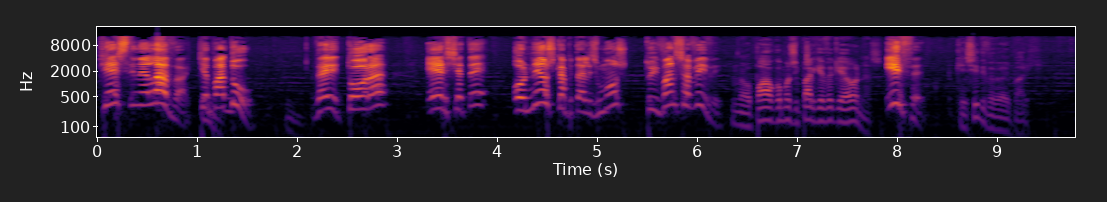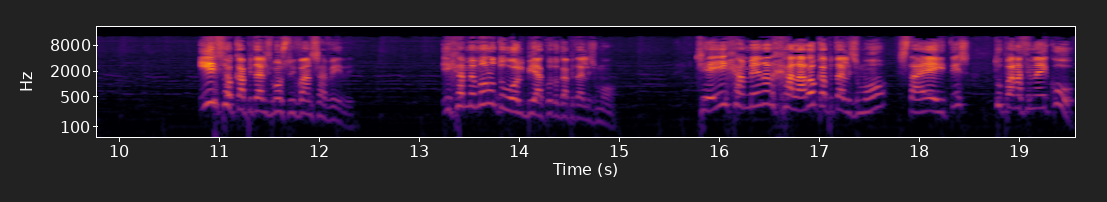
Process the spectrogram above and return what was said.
και στην Ελλάδα και παντού. Δηλαδή τώρα έρχεται ο νέος καπιταλισμός του Ιβάν Σαββίδη. Ναι, ο Πάοκ όμως υπάρχει εδώ και αιώνας. Ήρθε. Και η City βέβαια υπάρχει. Ήρθε ο καπιταλισμός του Ιβάν Σαββίδη. Είχαμε μόνο του Ολυμπιακού τον καπιταλισμό. Και είχαμε έναν χαλαρό καπιταλισμό στα 80s του Παναθηναϊκού.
